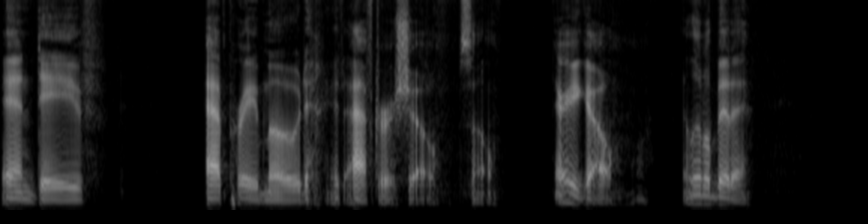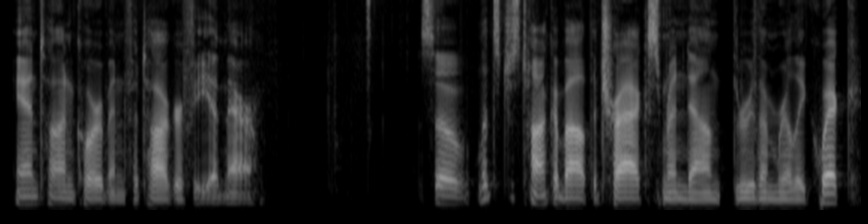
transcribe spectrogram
And Dave après mode after a show. So there you go. A little bit of Anton Corbijn photography in there. So let's just talk about the tracks, run down through them really quick.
